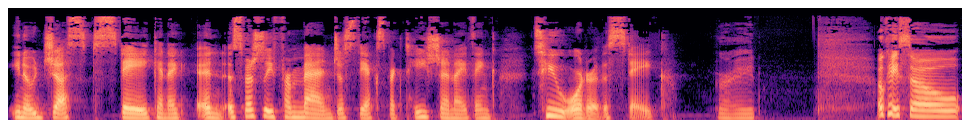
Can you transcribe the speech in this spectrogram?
you know just steak and and especially for men just the expectation i think to order the steak right okay so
